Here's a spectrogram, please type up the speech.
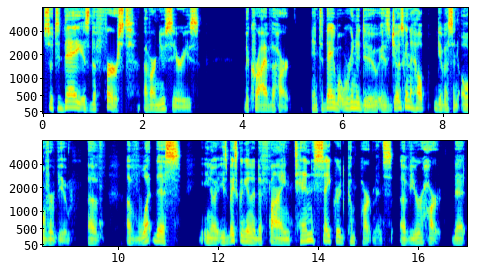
So today is the first of our new series, The Cry of the Heart. And today, what we're going to do is Joe's going to help give us an overview of, of what this, you know, he's basically going to define 10 sacred compartments of your heart that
